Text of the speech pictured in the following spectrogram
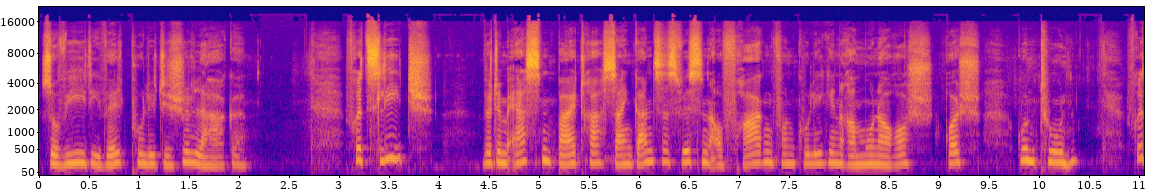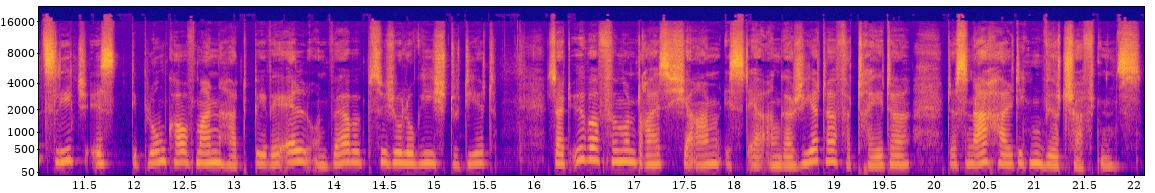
sowie die weltpolitische Lage. Fritz Lietsch wird im ersten Beitrag sein ganzes Wissen auf Fragen von Kollegin Ramona Roche, Roche kundtun. Fritz Lietsch ist Diplomkaufmann, hat BWL und Werbepsychologie studiert. Seit über 35 Jahren ist er engagierter Vertreter des nachhaltigen Wirtschaftens.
